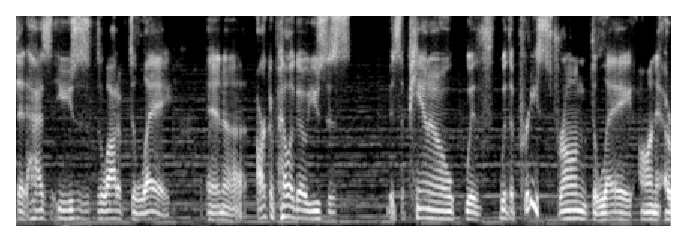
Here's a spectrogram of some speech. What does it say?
that has uses a lot of delay, and uh, Archipelago uses it's a piano with with a pretty strong delay on it, a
